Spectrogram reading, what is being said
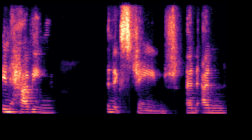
in having an exchange and and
